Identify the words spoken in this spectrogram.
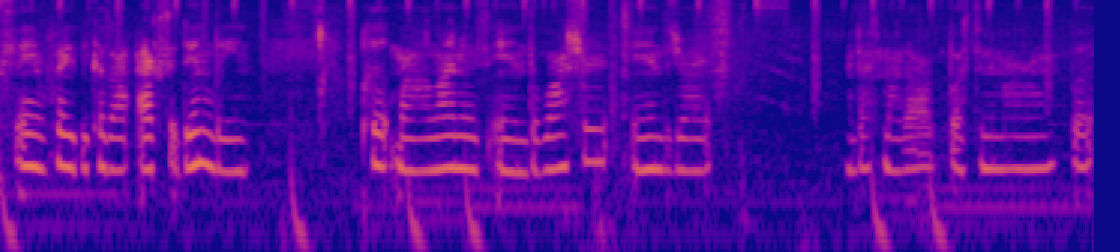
stay in place because I accidentally put my liners in the washer and the dryer. And that's my dog busting in my room. But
